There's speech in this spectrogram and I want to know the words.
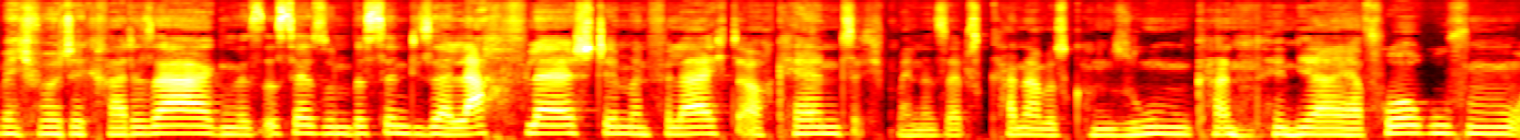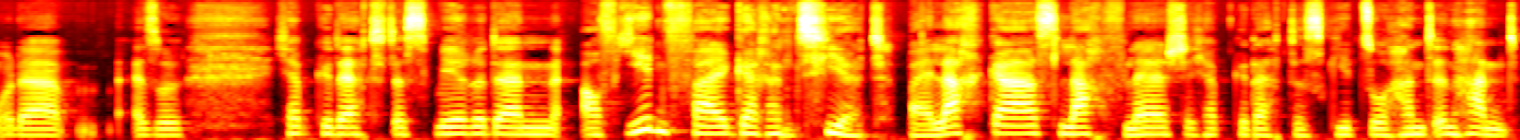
Ich wollte gerade sagen, das ist ja so ein bisschen dieser Lachflash, den man vielleicht auch kennt. Ich meine, selbst Cannabiskonsum kann den ja hervorrufen oder also ich habe gedacht, das wäre dann auf jeden Fall garantiert bei Lachgas, Lachflash. Ich habe gedacht, das geht so Hand in Hand,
